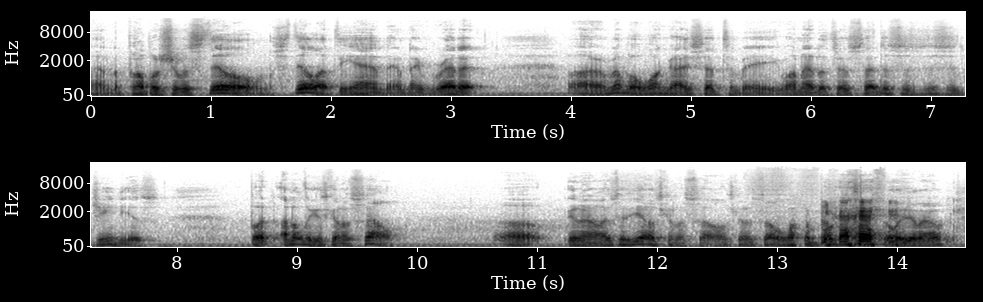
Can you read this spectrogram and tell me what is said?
And the publisher was still, still at the end, and they read it. I remember one guy said to me, one editor said, "This is this is genius, but I don't think it's going to sell." Uh, you know, I said, "Yeah, it's going to sell. It's going to sell a lot of books, actually." You know,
